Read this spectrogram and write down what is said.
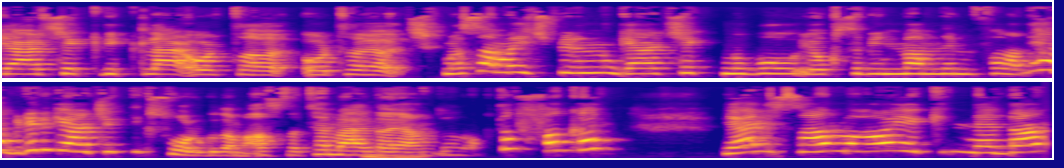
gerçeklikler orta, ortaya çıkması ama hiçbirinin gerçek mi bu yoksa bilmem ne mi falan. Ya bile bir gerçeklik sorgulama aslında temel dayandığı nokta. Fakat yani Salma Hayek'in neden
